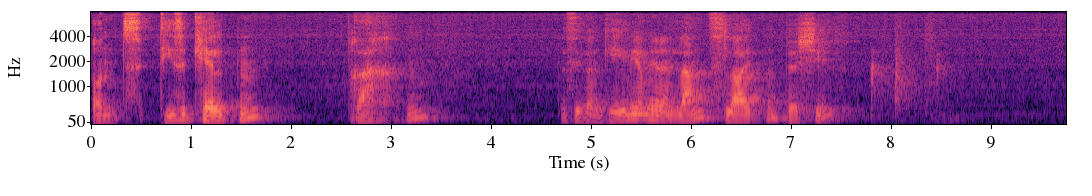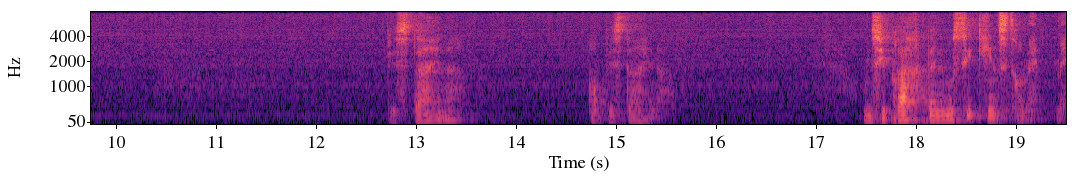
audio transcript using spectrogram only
Und diese Kelten brachten das Evangelium ihren Landsleuten per Schiff bis dahin auf und bis dahin auf. Und sie brachten ein Musikinstrument mit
